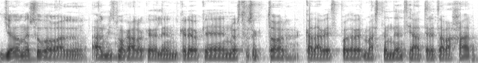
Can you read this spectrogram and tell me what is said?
Yo me subo al, mismo carro que Belén. Creo que en nuestro sector cada vez puede haber más tendencia a teletrabajar,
